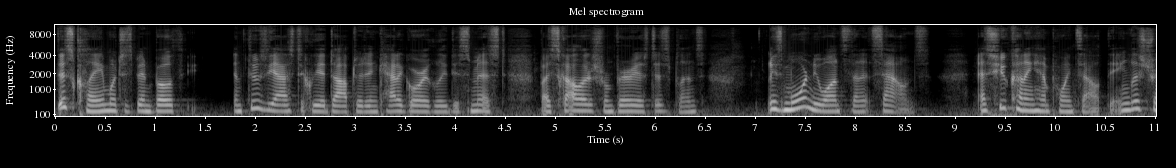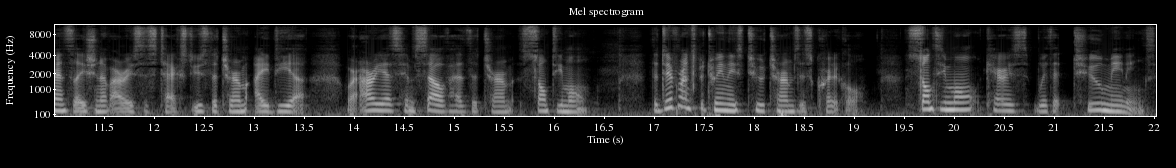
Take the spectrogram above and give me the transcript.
This claim, which has been both enthusiastically adopted and categorically dismissed by scholars from various disciplines, is more nuanced than it sounds. As Hugh Cunningham points out, the English translation of Ariès's text used the term idea, where Ariès himself has the term sentiment. The difference between these two terms is critical. Sentiment carries with it two meanings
